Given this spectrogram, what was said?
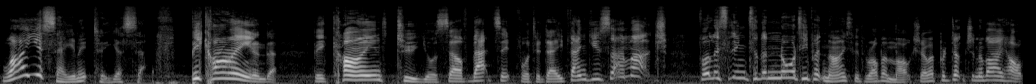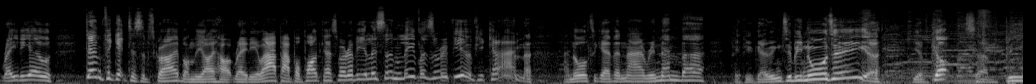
why are you saying it to yourself? Be kind. Be kind to yourself. That's it for today. Thank you so much for listening to the Naughty But Nice with Rob and Mark show, a production of iHeartRadio. Don't forget to subscribe on the iHeartRadio app, Apple Podcasts, wherever you listen. Leave us a review if you can. And all together now, remember, if you're going to be naughty, you've got to be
